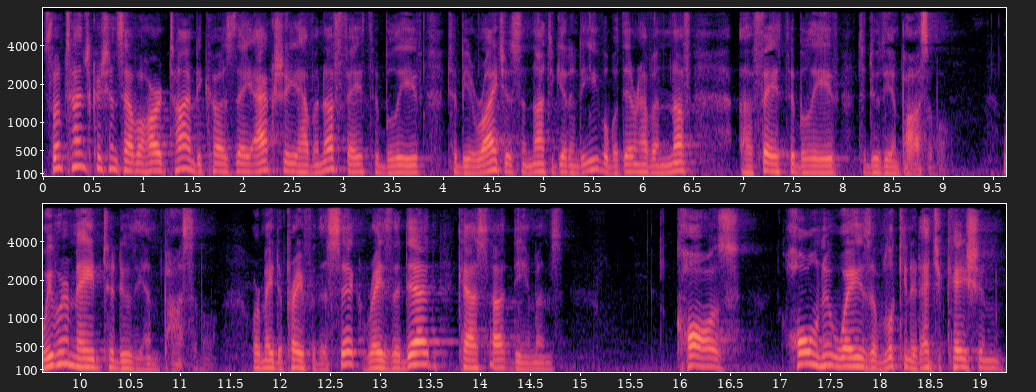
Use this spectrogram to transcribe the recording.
Sometimes Christians have a hard time because they actually have enough faith to believe to be righteous and not to get into evil, but they don't have enough uh, faith to believe to do the impossible. We were made to do the impossible. We're made to pray for the sick, raise the dead, cast out demons, cause whole new ways of looking at education,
